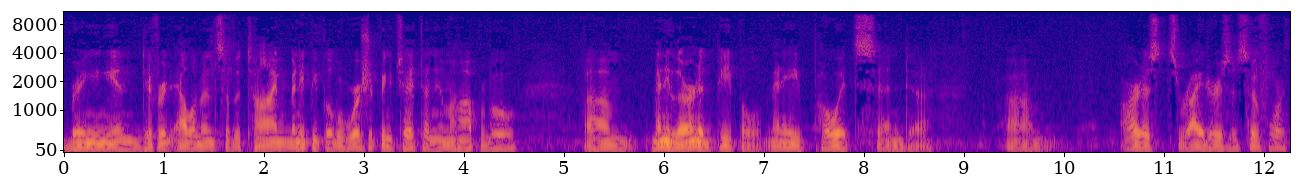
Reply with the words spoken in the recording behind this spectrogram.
bringing in different elements of the time. Many people were worshiping Chaitanya Mahaprabhu. Um, many learned people, many poets and uh, um, artists, writers, and so forth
